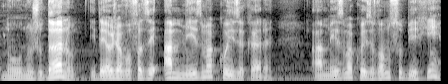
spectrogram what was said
no, no Judano. E daí eu já vou fazer a mesma coisa, cara. A mesma coisa. Vamos subir aqui.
